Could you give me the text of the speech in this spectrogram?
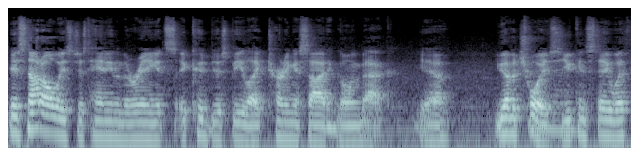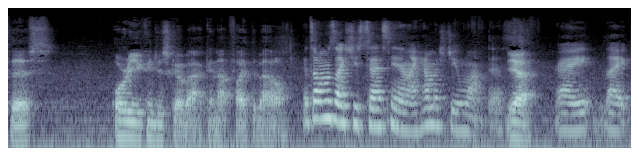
it's not always just handing them the ring. It's it could just be like turning aside and going back. You know, you have a choice. You can stay with this, or you can just go back and not fight the battle. It's almost like she's testing them, like how much do you want this? Yeah. Right. Like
